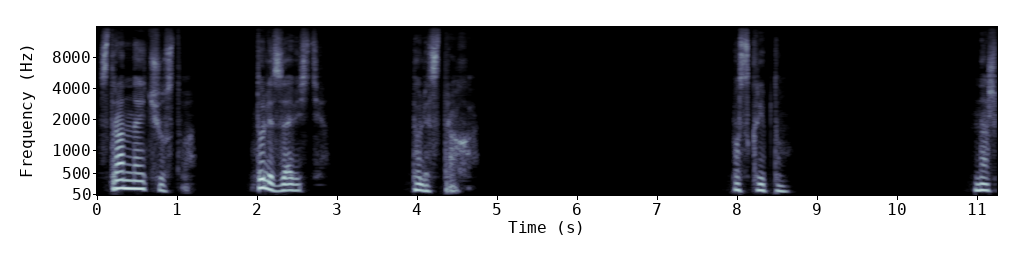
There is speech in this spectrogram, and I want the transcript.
странное чувство, то ли зависти, то ли страха. По скриптум. Наш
